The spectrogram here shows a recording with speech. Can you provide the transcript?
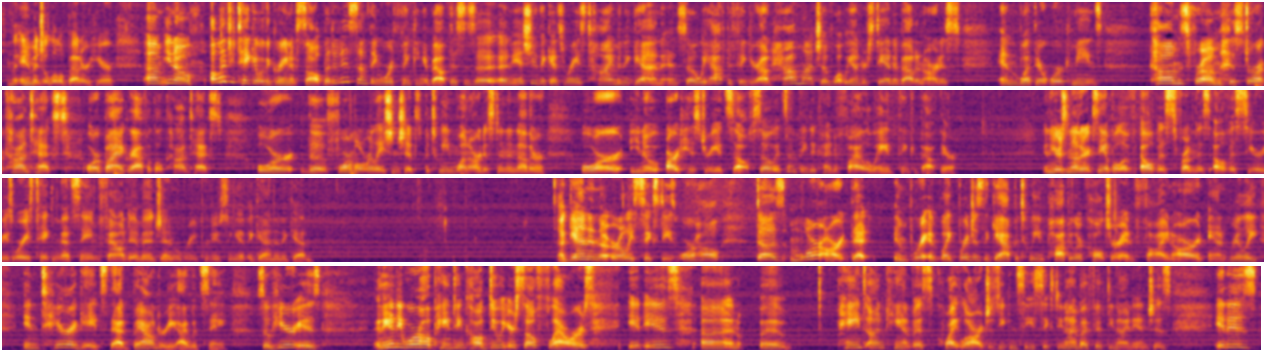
the image a little better here. Um, you know, I'll let you take it with a grain of salt, but it is something worth thinking about. This is a, an issue that gets raised time and again, and so we have to figure out how much of what we understand about an artist and what their work means comes from historic context or biographical context or the formal relationships between one artist and another or, you know, art history itself. So it's something to kind of file away and think about there. And here's another example of Elvis from this Elvis series where he's taking that same found image and reproducing it again and again. Again in the early 60s, Warhol does more art that like bridges the gap between popular culture and fine art and really interrogates that boundary, I would say. So here is an Andy Warhol painting called Do It Yourself Flowers. It is uh, an uh, paint on canvas, quite large, as you can see, 69 by 59 inches. It is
